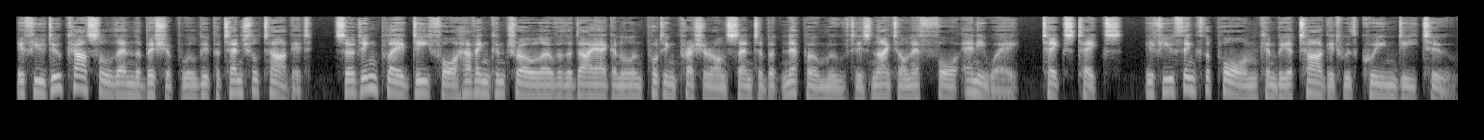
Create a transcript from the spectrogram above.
if you do castle then the bishop will be potential target, so Ding played d4 having control over the diagonal and putting pressure on center but Nepo moved his knight on f4 anyway, takes takes, if you think the pawn can be a target with queen d2,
